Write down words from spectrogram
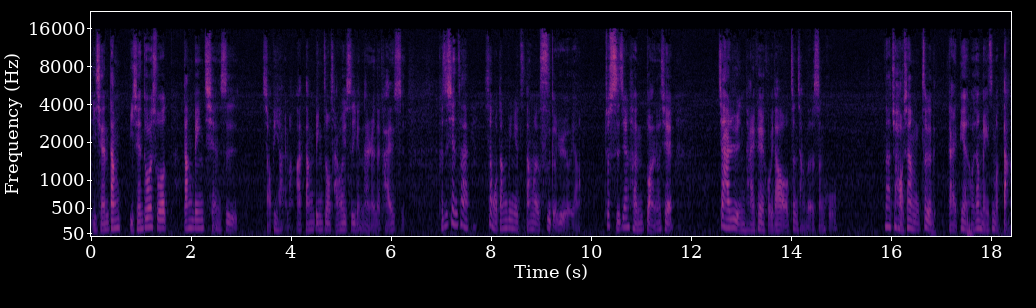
以前当以前都会说当兵前是。小屁孩嘛，啊，当兵之后才会是一个男人的开始。可是现在，像我当兵也只当了四个月而已，就时间很短，而且假日你还可以回到正常的生活，那就好像这个改变好像没这么大。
